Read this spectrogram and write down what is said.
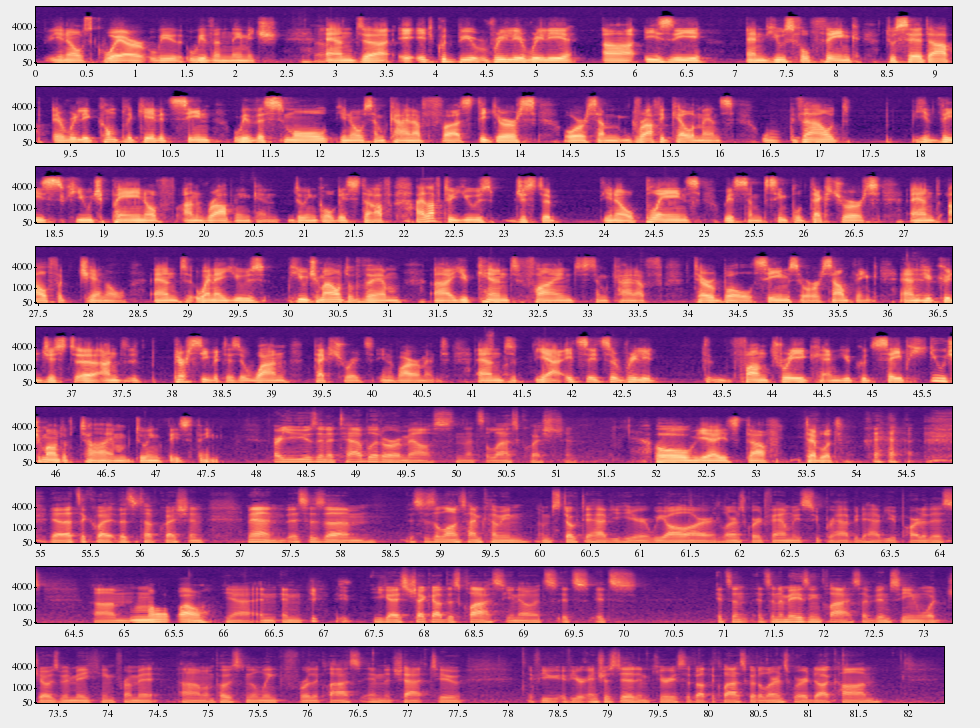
you know square with with an image, oh. and uh, it, it, could be really really uh, easy and useful thing to set up a really complicated scene with a small, you know, some kind of uh, stickers or some graphic elements without this huge pain of unwrapping and doing all this stuff. I love to use just a you know planes with some simple textures and alpha channel and when i use huge amount of them uh, you can't find some kind of terrible seams or something, and yeah. you could just uh, and perceive it as a one textured environment. And yeah, it's it's a really fun trick, and you could save huge amount of time doing this thing. Are you using a tablet or a mouse? And that's the last question. Oh yeah, it's tough. Tablet. yeah, that's a quite that's a tough question. Man, this is um this is a long time coming. I'm stoked to have you here. We all are. Learn Squared family is super happy to have you part of this. Um, oh wow! Yeah, and and you guys check out this class. You know, it's it's it's it's an it's an amazing class. I've been seeing what Joe's been making from it. Um, I'm posting a link for the class in the chat too. If you if you're interested and curious about the class, go to learnsquared.com.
